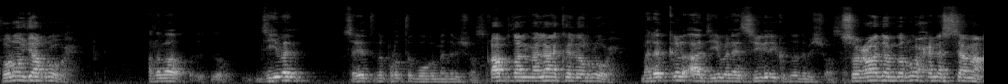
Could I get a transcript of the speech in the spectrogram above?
خروج الروح അഥവാ ജീവൻ ശരീരത്തിൽ നിന്ന് പുറത്തു പോകുമെന്ന വിശ്വാസം قبض الملائكة للروح മലക്കൾ ആ ജീവനെ സ്വീകരിക്കുന്നു എന്ന വിശ്വാസം صعودا بالروح إلى السماء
